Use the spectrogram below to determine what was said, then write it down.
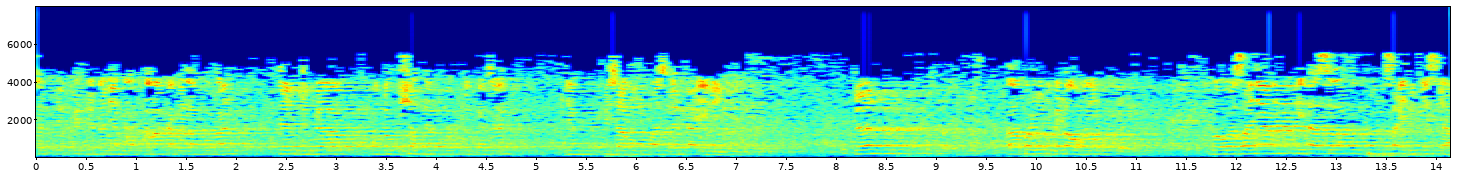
setiap kegiatan yang telah kami lakukan dan juga untuk syarat pertugasan yang bisa memfasilitasi kali ini. Dan uh, perlu diketahui bahwasanya kita selaku bangsa Indonesia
